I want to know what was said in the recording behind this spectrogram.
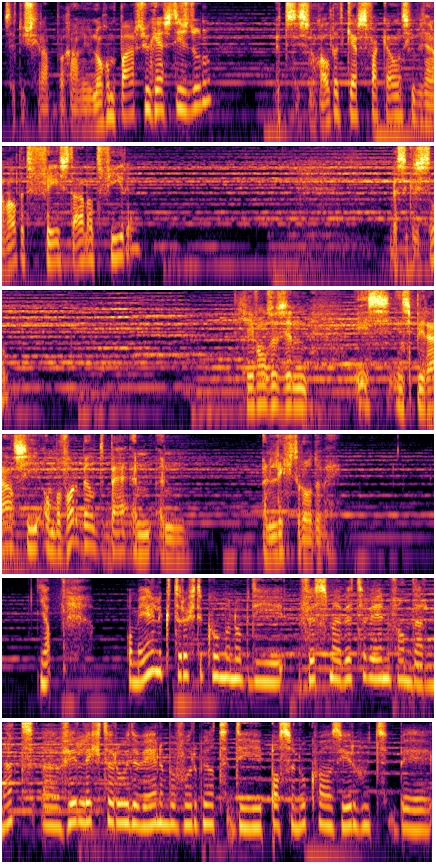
Zet u schrap, we gaan u nog een paar suggesties doen. Het is nog altijd kerstvakantie, we zijn nog altijd feest aan het vieren. Beste Christel. Geef ons eens een eens inspiratie om bijvoorbeeld bij een, een, een lichtrode wijn. Ja, om eigenlijk terug te komen op die vis met witte wijn van daarnet. eh veel lichte rode wijnen bijvoorbeeld, die passen ook wel zeer goed bij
